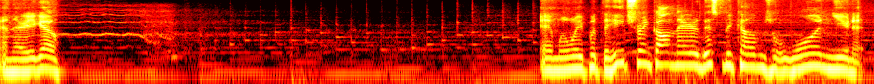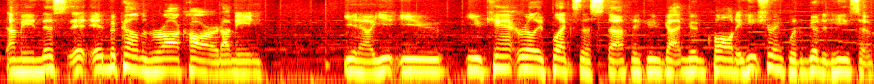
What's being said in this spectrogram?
And there you go. And when we put the heat shrink on there, this becomes one unit. I mean, this it, it becomes rock hard. I mean, you know, you you you can't really flex this stuff if you've got good quality heat shrink with good adhesive.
